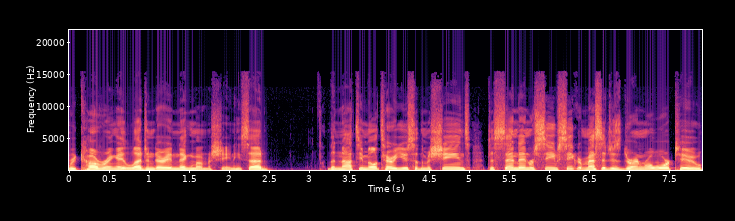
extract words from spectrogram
recovering a legendary Enigma machine, he said. The Nazi military use of the machines to send and receive secret messages during World War II,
